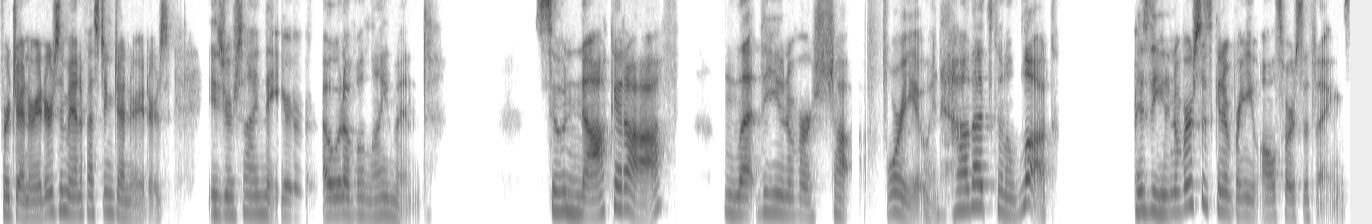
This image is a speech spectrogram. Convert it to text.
for generators and manifesting generators is your sign that you're out of alignment. So knock it off, let the universe shop for you. And how that's going to look is the universe is going to bring you all sorts of things.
